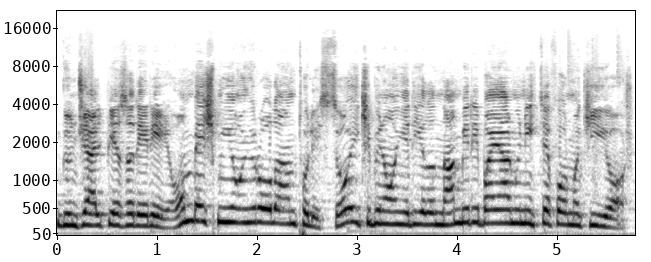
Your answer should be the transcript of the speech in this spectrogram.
Güncel piyasa değeri 15 milyon euro olan Tolisso 2017 yılından beri Bayern Münih'te forma giyiyor.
